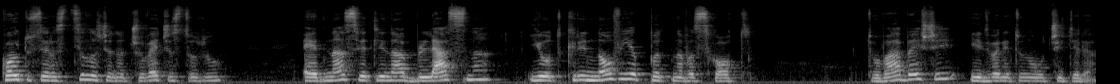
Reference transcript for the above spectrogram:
който се разцилаше на човечеството, една светлина блясна и откри новия път на възход. Това беше идването на учителя.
